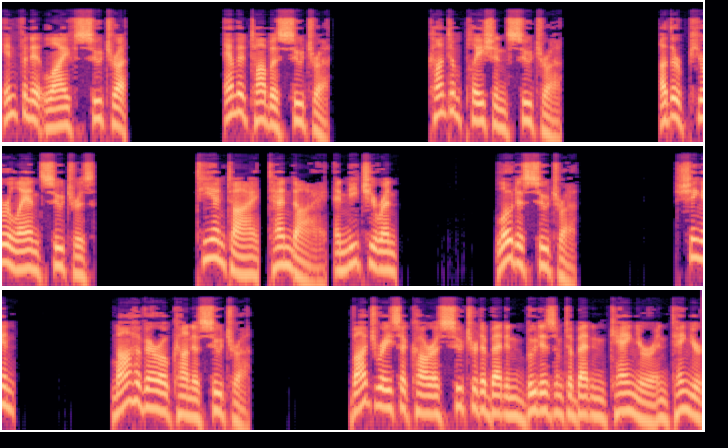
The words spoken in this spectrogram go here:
Infinite Life Sutra Amitabha Sutra Contemplation Sutra Other Pure Land Sutras Tiantai, Tendai, and Nichiren Lotus Sutra Shingon Mahavarokana Sutra. Vajrasekhara Sutra Tibetan Buddhism Tibetan Kangyur and Tengyur.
